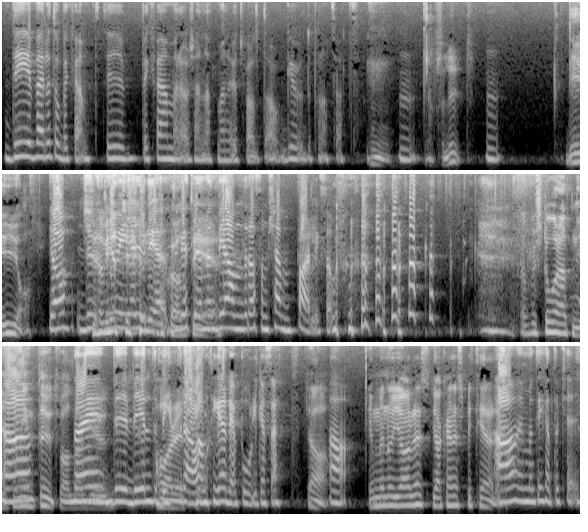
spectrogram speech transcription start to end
Det är väldigt obekvämt. Det är bekvämare att känna att man är utvald av Gud på något sätt. Mm. Absolut. Mm. Det är ju jag. Ja, du, du jag ju är ju det. Du vet det men vi andra som kämpar liksom. Jag förstår att ni som Ja. inte är utvalda Nej, Gud vi, är har bittra och hanterar det på olika sätt. Ja. Ja. Ja, men och jag, jag kan respektera det. Ja, men det är helt okej.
